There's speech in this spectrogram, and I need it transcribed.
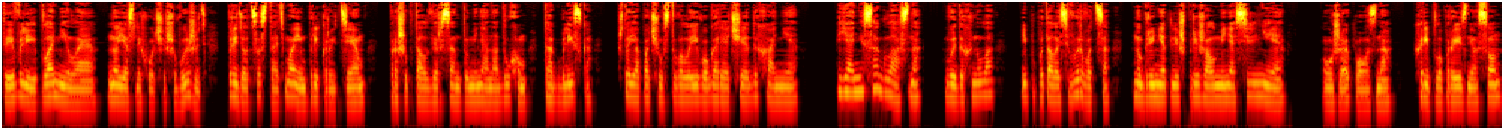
«Ты влипла, милая, но если хочешь выжить, придется стать моим прикрытием», прошептал Версент у меня над духом так близко, что я почувствовала его горячее дыхание. «Я не согласна», — выдохнула и попыталась вырваться, но брюнет лишь прижал меня сильнее. «Уже поздно», — хрипло произнес он,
